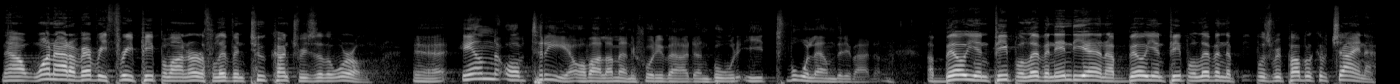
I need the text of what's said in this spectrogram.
Now, one out of every three people on earth live in two countries of the world. Eh, en av tre av alla människor i världen bor i två länder i världen. A billion people live in India, and a billion people live in the People's Republic of China.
